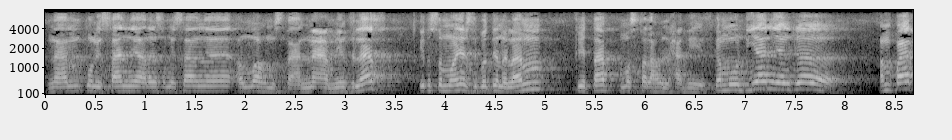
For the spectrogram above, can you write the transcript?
nam tulisannya dan semisalnya Allah musta'an. Nah, yang jelas itu semuanya disebutkan dalam kitab Mustalahul Hadis. Kemudian yang keempat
